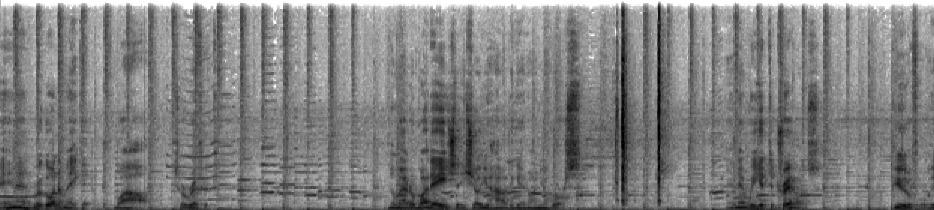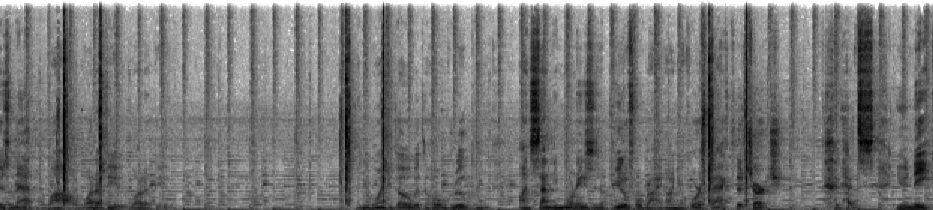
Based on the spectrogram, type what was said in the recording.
And we're going to make it. Wow, terrific. No matter what age, they show you how to get on your horse. And then we hit the trails. Beautiful, isn't that? Wow, what a view, what a view. And you're going to go with the whole group and on Sunday mornings is a beautiful ride on your horse back to the church. That's unique.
